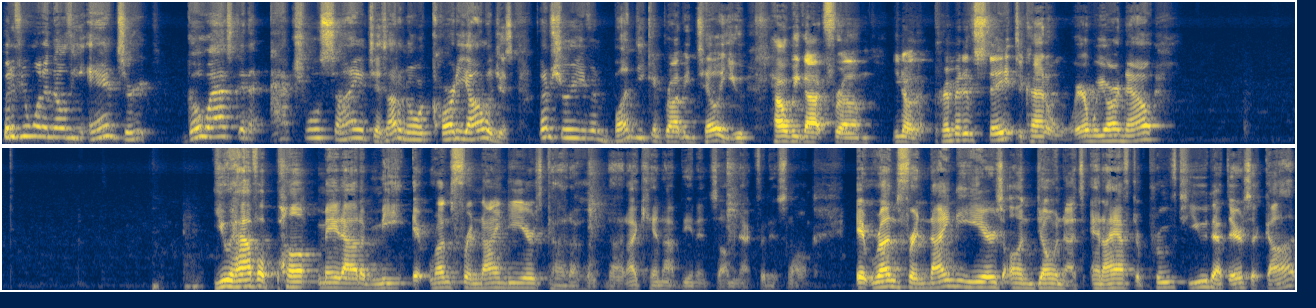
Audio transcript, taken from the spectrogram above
but if you want to know the answer, go ask an actual scientist. I don't know a cardiologist, but I'm sure even Bundy can probably tell you how we got from you know the primitive state to kind of where we are now. You have a pump made out of meat. It runs for 90 years. God, I hope not. I cannot be an insomniac for this long. It runs for 90 years on donuts, and I have to prove to you that there's a God?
